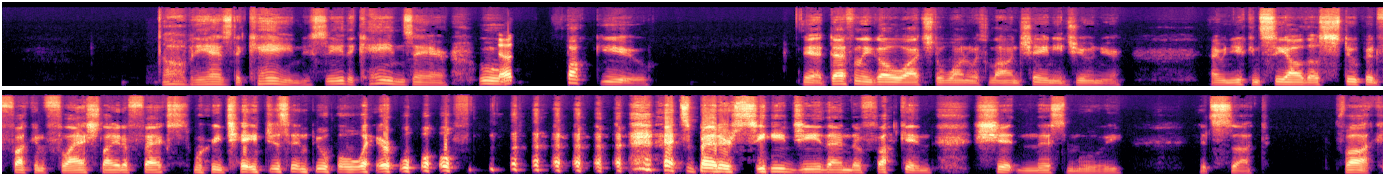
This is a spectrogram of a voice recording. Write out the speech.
Oh, but he has the cane. You see, the cane's there. Ooh, Yep. fuck you. Yeah, definitely go watch the one with Lon Chaney Jr. I mean, you can see all those stupid fucking flashlight effects where he changes into a werewolf. That's better CG than the fucking shit in this movie. It sucked. Fuck.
